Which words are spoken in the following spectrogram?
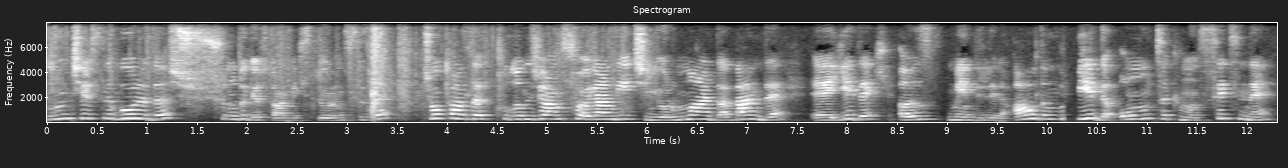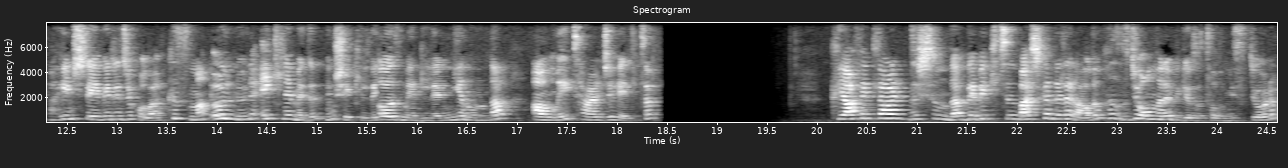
bunun içerisinde bu arada şunu da göstermek istiyorum size. Çok fazla kullanacağım söylendiği için yorumlarda ben de e, yedek ağız mendilleri aldım. Bir de onlu takımın setine hemşireye verilecek olan kısma önlüğünü eklemedim. Bu şekilde ağız mendillerinin yanında almayı tercih ettim. Kıyafetler dışında bebek için başka neler aldım? Hızlıca onlara bir göz atalım istiyorum.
